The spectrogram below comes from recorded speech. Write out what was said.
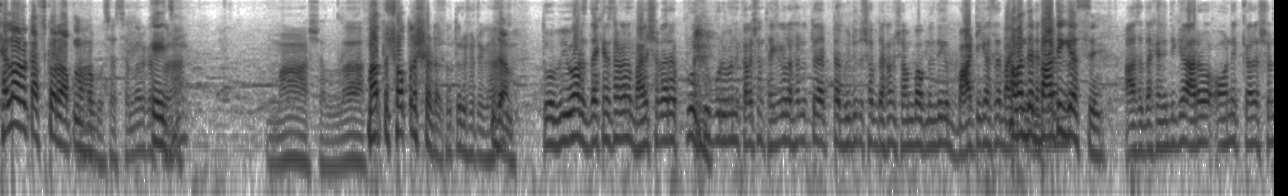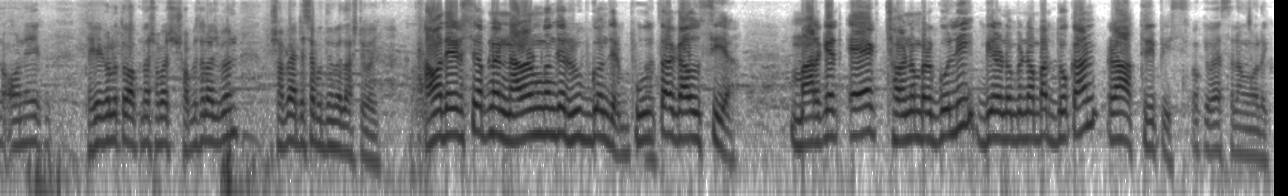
সেলার কাজ করা আপনার হবে। আচ্ছা কাজ করা। মাশাআল্লাহ। মাত্র সতেরোশো টাকা। সতেরোশো টাকা যান। তো ভিউয়ার্স দেখেন ভাই সবার প্রচুর পরিমাণ কালেকশন থেকে। গেল আসলে তো একটা ভিডিওতে সব দেখানো সম্ভব না। এদিকে বাটিক আছে বাটিক আমাদের বাটিক আছে। আচ্ছা দেখেন এদিকে আরও অনেক কালেকশন অনেক থেকে গেল তো আপনার সবাই সবে চলে আসবেন। সবাই অ্যাড্রেসটা বুঝতে লাস্টে ভাই। আমাদের আপনার নারায়ণগঞ্জের রূপগঞ্জের ভুলতা গাউসিয়া। মার্কেট এক ছয় নম্বর গলি বিরানব্বই নম্বর দোকান রাত থ্রি পিস ওকে ভাই আসসালামু আলাইকুম।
